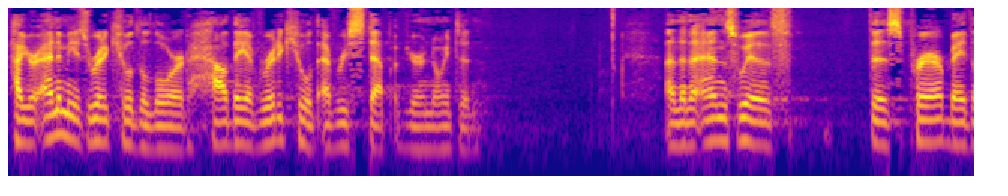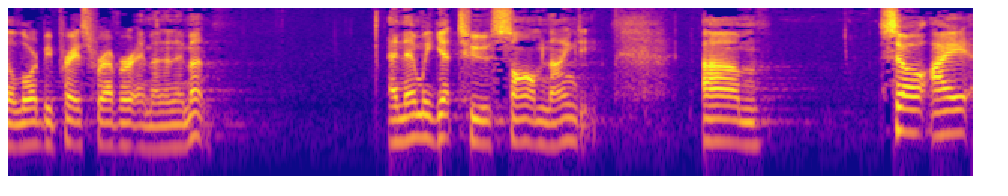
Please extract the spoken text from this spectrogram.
How your enemies ridiculed the Lord, how they have ridiculed every step of your anointed. And then it ends with this prayer, may the Lord be praised forever. Amen and amen. And then we get to Psalm 90. Um, so I,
